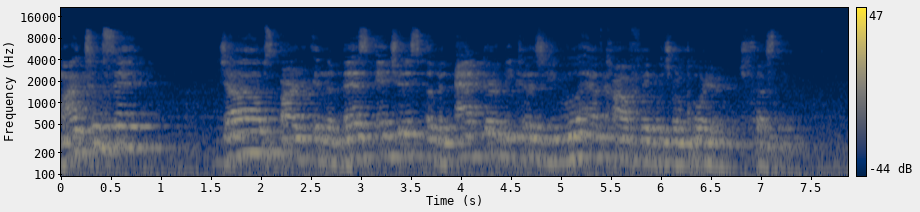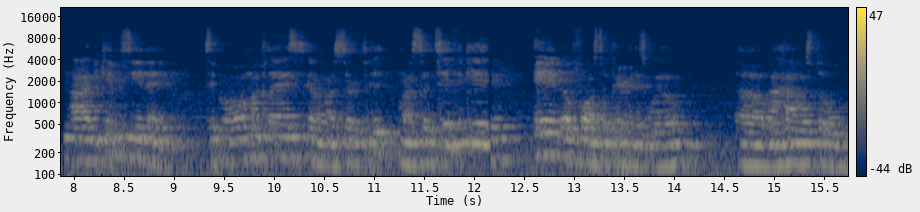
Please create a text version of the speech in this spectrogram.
My two cent, jobs are in the best interest of an actor because you will have conflict with your employer, trust me. I became a CNA, took all my classes, got my, certi my certificate, and a foster parent as well. Uh, my house, though,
